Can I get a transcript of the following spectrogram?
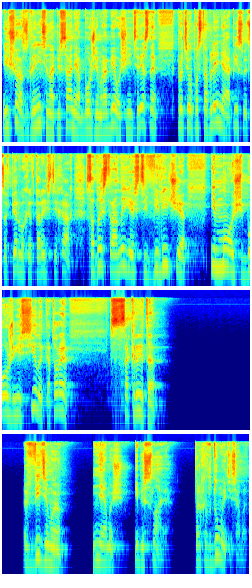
И еще раз взгляните на описание о Божьем рабе. Очень интересное противопоставление описывается в первых и вторых стихах. С одной стороны, есть величие и мощь Божьей силы, которая сокрыта в видимую немощь и бесславие. Только вдумайтесь об этом.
